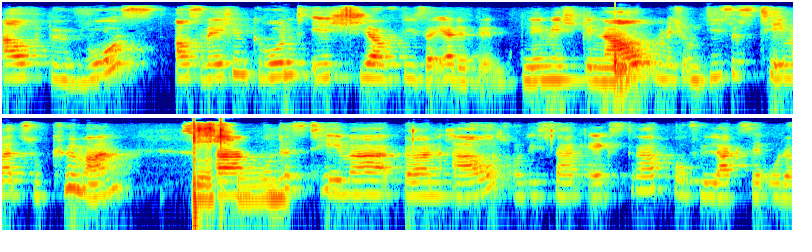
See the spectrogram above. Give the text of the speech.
auch bewusst, aus welchem Grund ich hier auf dieser Erde bin. Nämlich genau, mich um dieses Thema zu kümmern. So ähm, um das Thema Burnout und ich sage extra Prophylaxe oder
